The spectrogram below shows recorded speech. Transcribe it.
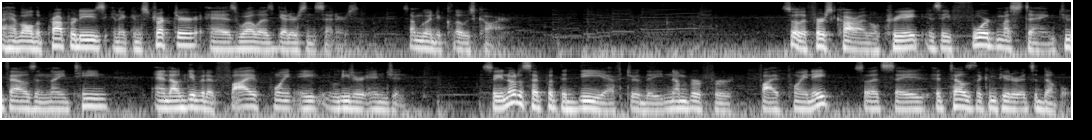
I have all the properties in a constructor as well as getters and setters. So I'm going to close car. So the first car I will create is a Ford Mustang 2019 and I'll give it a 5.8 liter engine. So you notice I put the D after the number for 5.8, so let's say it tells the computer it's a double.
